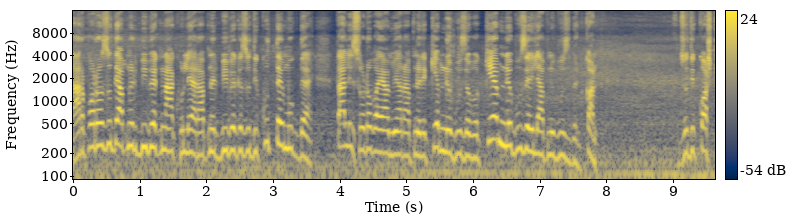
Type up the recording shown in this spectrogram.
তারপরেও যদি আপনার বিবেক না খুলে আর আপনার বিবেকে যদি কুত্তে মুখ দেয়, তাহলে ছোটো ভাই আমি আর আপনার কেমনে বুঝাবো? কেমনে বুঝাইলে আপনি বুঝবেন? কন। যদি কষ্ট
